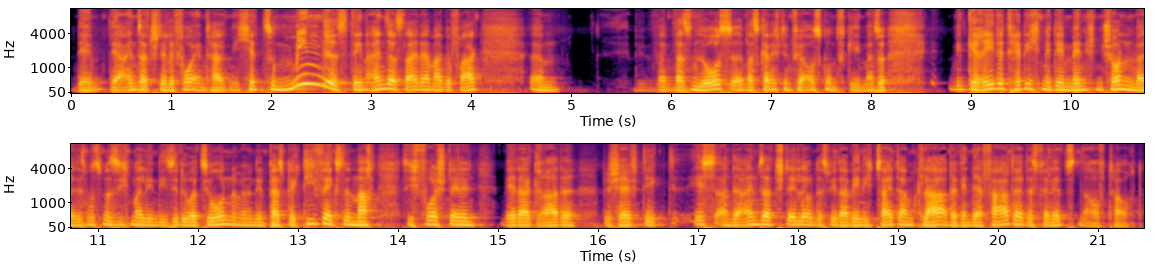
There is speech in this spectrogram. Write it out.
der, der Einsatzstelle vorenthalten. Ich hätte zumindest den Einsatzleiter mal gefragt, ähm, was ist denn los? Äh, was kann ich denn für Auskunft geben? Also mit geredet hätte ich mit dem Menschen schon, weil das muss man sich mal in die Situation, wenn man den Perspektivwechsel macht, sich vorstellen, wer da gerade beschäftigt ist an der Einsatzstelle und dass wir da wenig Zeit haben, klar, aber wenn der Vater des Verletzten auftaucht,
